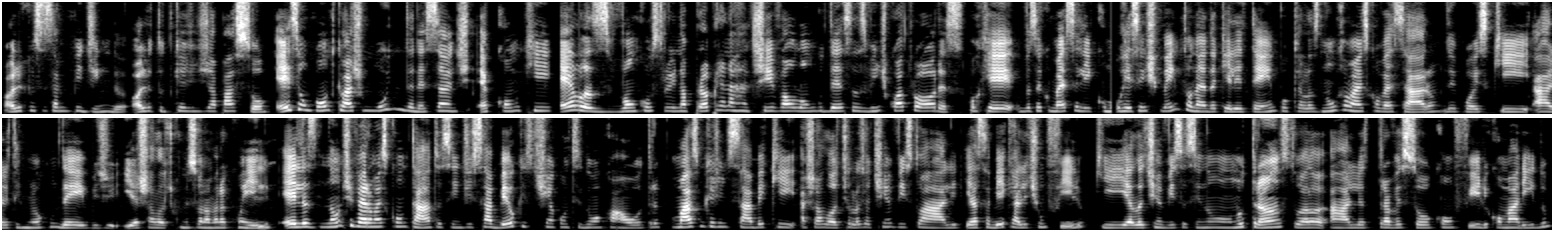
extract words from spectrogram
Olha o que você está me pedindo. Olha tudo que a gente já passou." Esse é um ponto que eu acho muito interessante, é como que elas vão construindo a própria narrativa ao longo dessas 24 horas, porque você começa ali com o ressentimento, né, daquele tempo que elas nunca mais conversaram depois que a Ali terminou com o David e a Charlotte começou a namorar com ele. Eles não tiveram mais contato assim de saber o que tinha acontecido uma com a outra. O máximo que a gente sabe é que a Charlotte ela já tinha visto a Ali e ela sabia que a Ali tinha um filho, que ela tinha visto assim no, no trânsito, ela, a Ali atravessou com o filho e com o marido,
